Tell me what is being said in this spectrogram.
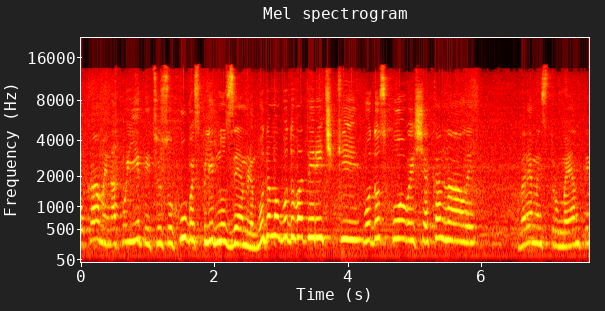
руками напоїти цю суху безплідну землю. Будемо будувати річки, водосховища, канали. Беремо інструменти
